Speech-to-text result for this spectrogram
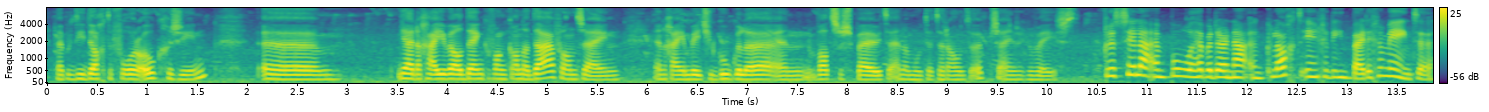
Dat heb ik die dag ervoor ook gezien. Ehm, ja, dan ga je wel denken van kan het daarvan zijn? En dan ga je een beetje googlen en wat ze spuiten en dan moet het Roundup zijn geweest. Priscilla en Paul hebben daarna een klacht ingediend bij de gemeente.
